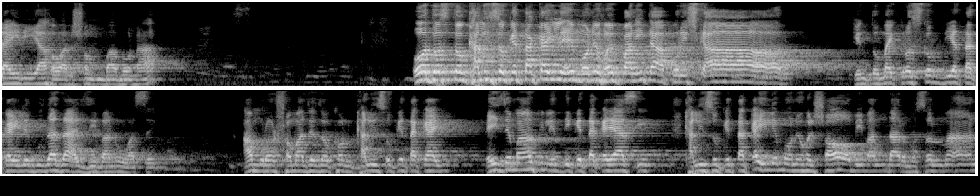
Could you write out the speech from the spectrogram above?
ডায়রিয়া হওয়ার সম্ভাবনা। ও দোস্ত, খালি চোখে তাকাইলে মনে হয় পানিটা পরিষ্কার। কিন্তু মাইক্রোস্কোপ দিয়ে তাকাইলে বোঝা যায় জীবাণু আছে। আমরা সমাজে যখন খালি চোখে তাকাই, এই যে মাহফিলের দিকে তাকাই আসি খালি চোখে তাকাইলে মনে হয় সব ইমানদার মুসলমান।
